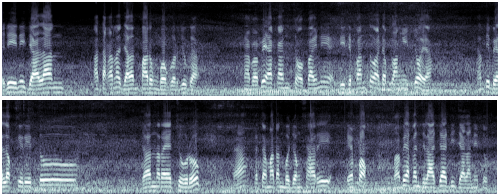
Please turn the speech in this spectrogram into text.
Jadi ini jalan katakanlah jalan Parung Bogor juga. Nah, Babe akan coba ini di depan tuh ada pelang hijau ya. Nanti belok kiri itu Jalan Raya Curug ya, Kecamatan Bojong Sari, Depok. Babe akan jelajah di jalan itu.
